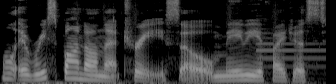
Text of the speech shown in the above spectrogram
Well, it respawned on that tree, so maybe if I just...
